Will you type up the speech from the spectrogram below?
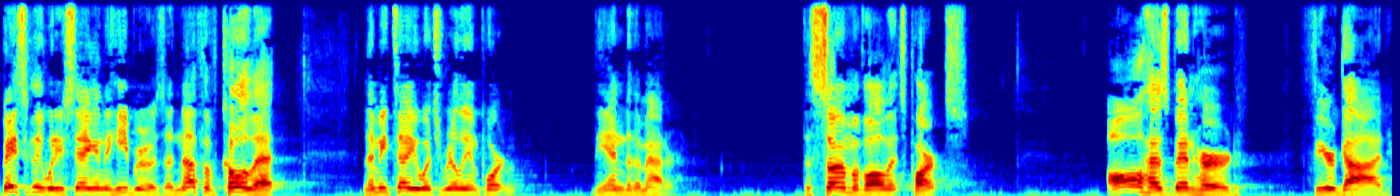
basically what he's saying in the Hebrew is enough of Kohelet. Let me tell you what's really important. The end of the matter. The sum of all its parts. All has been heard. Fear God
